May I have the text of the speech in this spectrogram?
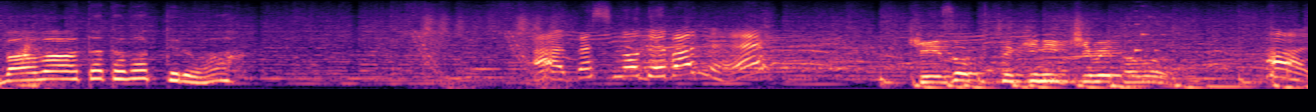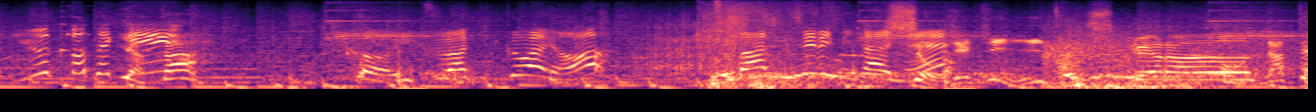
場は温まってるわ。私の出番ね。貴族的に決めたなハリウッド的？やった。こいつは効くわよ。バッチリみたいね。衝撃いいと聞くやらだって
